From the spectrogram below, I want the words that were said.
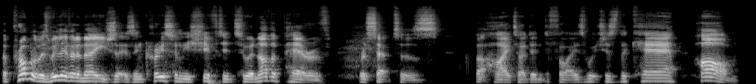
The problem is we live in an age that is increasingly shifted to another pair of receptors that Haidt identifies, which is the care harm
